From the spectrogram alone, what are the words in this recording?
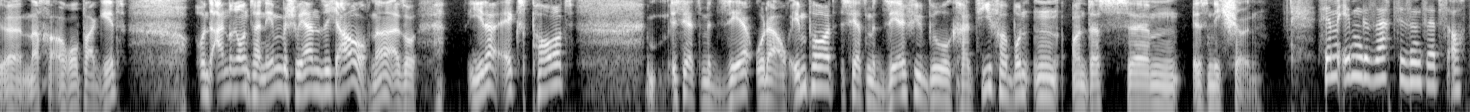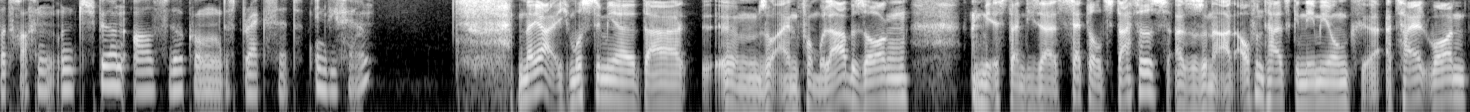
äh, nach Europa geht. Und andere Unternehmen beschweren sich auch. Ne? Also jeder Export ist jetzt mit sehr oder auch Import ist jetzt mit sehr viel Bürokratie verbunden und das ähm, ist nicht schön. Sie haben eben gesagt, Sie sind selbst auch betroffen und spüren Auswirkungen des Brexit. Inwiefern? Naja, ich musste mir da ähm, so ein Formular besorgen. Mir ist dann dieser Settled Status, also so eine Art Aufenthaltsgenehmigung, äh, erteilt worden.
